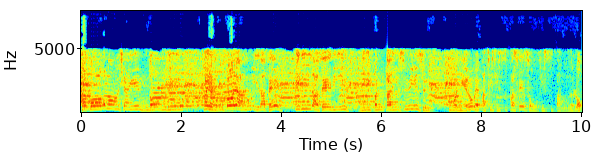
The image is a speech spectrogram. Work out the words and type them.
吃饱个浪向运动的。哎呀，多少爷，侬一大在，一里大三的，你本带利算一算，我廿六万八千七四百三十五千四百五十六，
